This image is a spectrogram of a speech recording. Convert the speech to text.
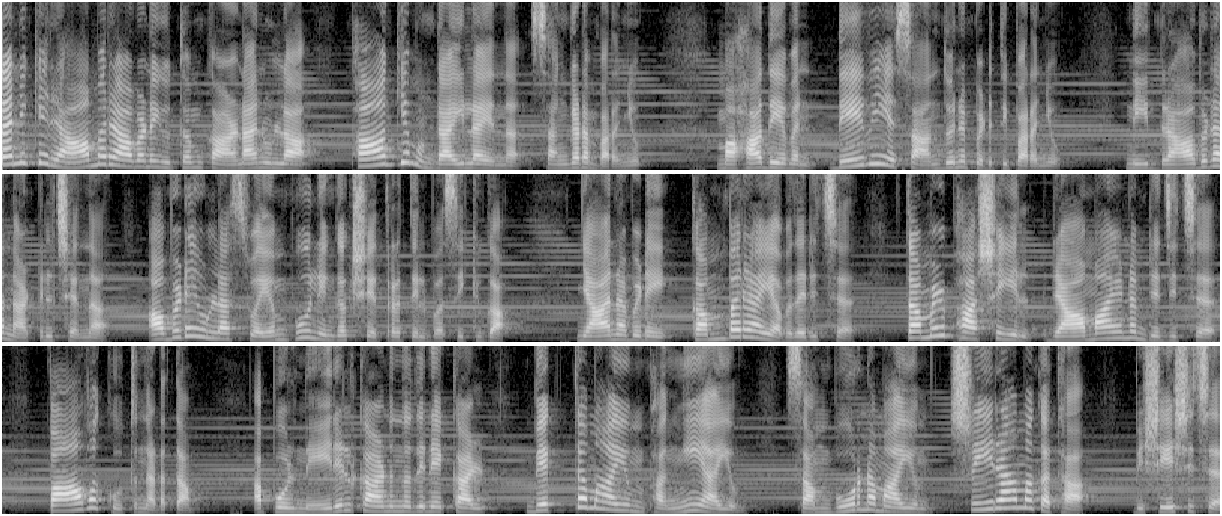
തനിക്ക് രാമരാവണ യുദ്ധം കാണാനുള്ള ഭാഗ്യമുണ്ടായില്ല എന്ന് സങ്കടം പറഞ്ഞു. മഹാദേവൻ ദേവിയെ സാന്ത്വനപ്പെടുത്തി പറഞ്ഞു നീ ദ്രാവിഡ നാട്ടിൽ ചെന്ന് അവിടെയുള്ള സ്വയംഭൂലിംഗ ക്ഷേത്രത്തിൽ വസിക്കുക. ഞാൻ അവിടെ കമ്പരായി അവതരിച്ച് തമിഴ് ഭാഷയിൽ രാമായണം രചിച്ച് പാവക്കൂത്ത് നടത്താം. അപ്പോൾ നേരിൽ കാണുന്നതിനേക്കാൾ വ്യക്തമായും ഭംഗിയായും സമ്പൂർണമായും ശ്രീരാമകഥ വിശേഷിച്ച്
